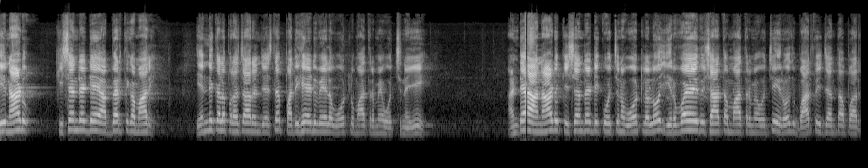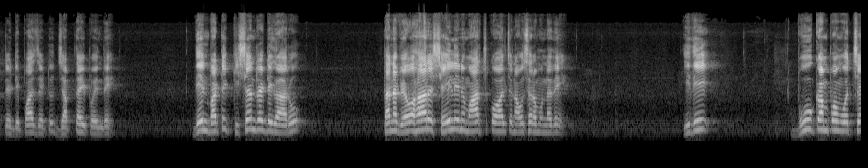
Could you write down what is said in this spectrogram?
ఈనాడు కిషన్ రెడ్డి అభ్యర్థిగా మారి ఎన్నికల ప్రచారం చేస్తే పదిహేడు వేల ఓట్లు మాత్రమే వచ్చినాయి. అంటే ఆనాడు కిషన్ రెడ్డికి వచ్చిన ఓట్లలో ఇరవై ఐదు శాతం మాత్రమే వచ్చి ఈరోజు భారతీయ జనతా పార్టీ డిపాజిట్ జప్తు అయిపోయింది. దీన్ని బట్టి కిషన్ రెడ్డి గారు తన వ్యవహార శైలిని మార్చుకోవాల్సిన అవసరం ఉన్నది. ఇది భూకంపం వచ్చే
